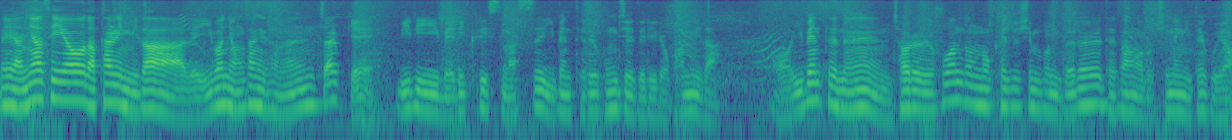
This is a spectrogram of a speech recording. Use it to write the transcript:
네, 안녕하세요. 나탈리입니다. 네, 이번 영상에서는 짧게 미리 메리 크리스마스 이벤트를 공지해 드리려고 합니다. 어, 이벤트는 저를 후원 등록해 주신 분들을 대상으로 진행이 되고요.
